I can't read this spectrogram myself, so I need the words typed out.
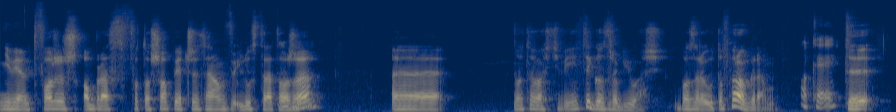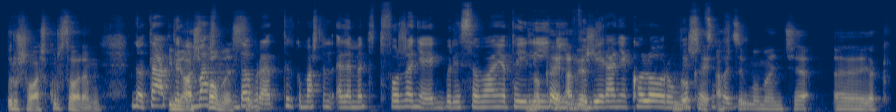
nie wiem, tworzysz obraz w Photoshopie czy tam w Illustratorze, Mhm. e, no to właściwie nie ty go zrobiłaś, bo zrobił to program. Okej. Ty ruszałaś kursorem. No tak, I tylko miałaś masz, pomysł. dobra, tylko masz ten element tworzenia, jakby rysowania tej No linii, a wiesz- wybierania koloru, No wiesz okej, o co a w chodzi. tym momencie, e, jak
